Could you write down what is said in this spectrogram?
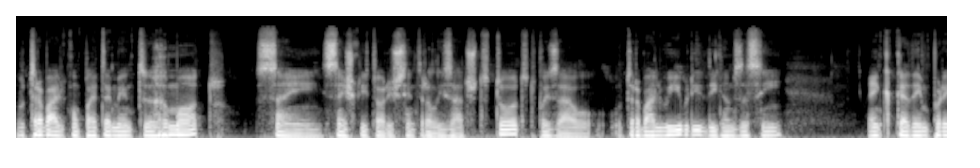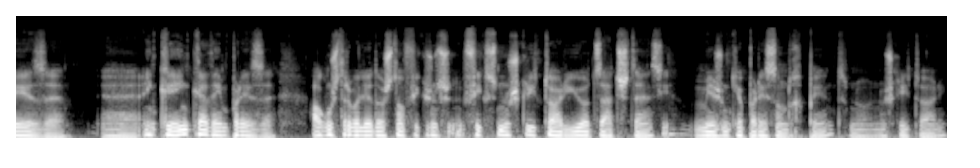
o, trabalho completamente remoto, sem, sem escritórios centralizados de todo. Depois há o, o trabalho híbrido, digamos assim, em que cada empresa, uh, em que em cada empresa alguns trabalhadores estão fixos, fixos no escritório e outros à distância, mesmo que apareçam de repente no, no escritório.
